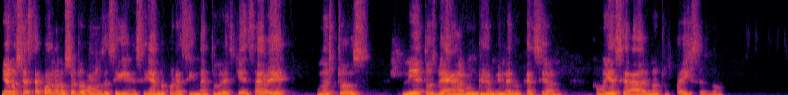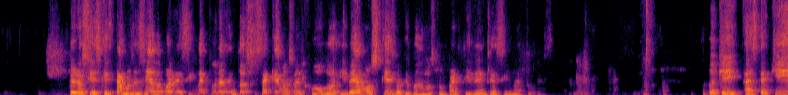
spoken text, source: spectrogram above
Yo no sé hasta cuándo nosotros vamos a seguir enseñando por asignaturas. Quién sabe nuestros nietos vean algún cambio en la educación, como ya se ha dado en otros países, ¿no? Pero si es que estamos enseñando por asignaturas, entonces saquemos el jugo y veamos qué es lo que podemos compartir entre asignaturas. Ok, hasta aquí,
